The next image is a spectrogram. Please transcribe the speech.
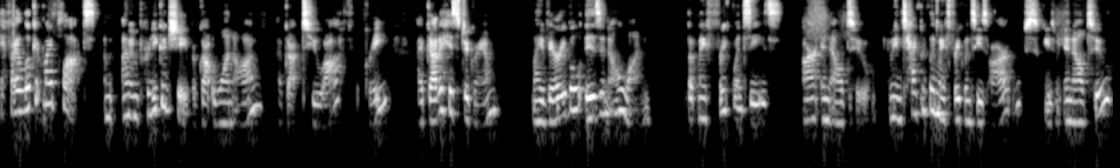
if I look at my plots, I'm, I'm in pretty good shape. I've got one on, I've got two off, great. I've got a histogram. My variable is in L1, but my frequencies aren't in L2. I mean, technically my frequencies are, oops, excuse me, in L2,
